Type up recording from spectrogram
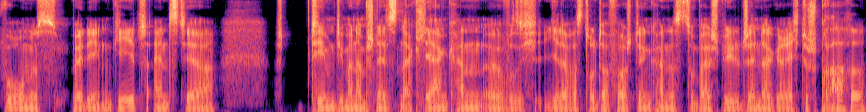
worum es bei denen geht. Eins der Themen, die man am schnellsten erklären kann, äh, wo sich jeder was drunter vorstellen kann, ist zum Beispiel gendergerechte Sprache.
